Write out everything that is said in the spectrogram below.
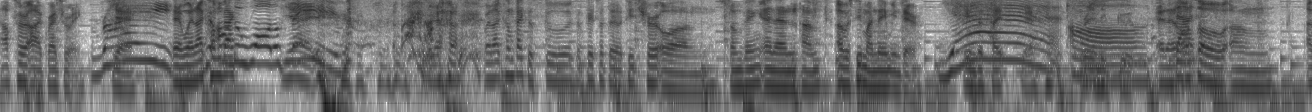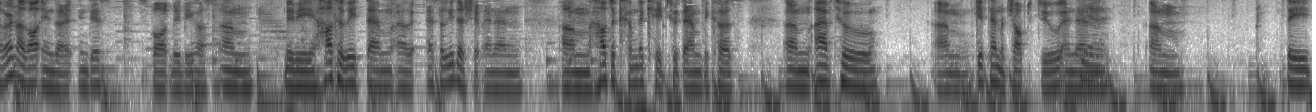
after I graduate. Yeah. Right. And when I You're come on back, the wall of yeah, fame. yeah. When I come back to school to visit the teacher or um, something, and then um, I will see my name in there. yeah. In the type. Yeah. Aw, And then that- also, um, I learned a lot in the in this sport maybe because um, maybe how to lead them uh, as a leadership, and then um, how to communicate to them because um, I have to um, give them a job to do, and then um, they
